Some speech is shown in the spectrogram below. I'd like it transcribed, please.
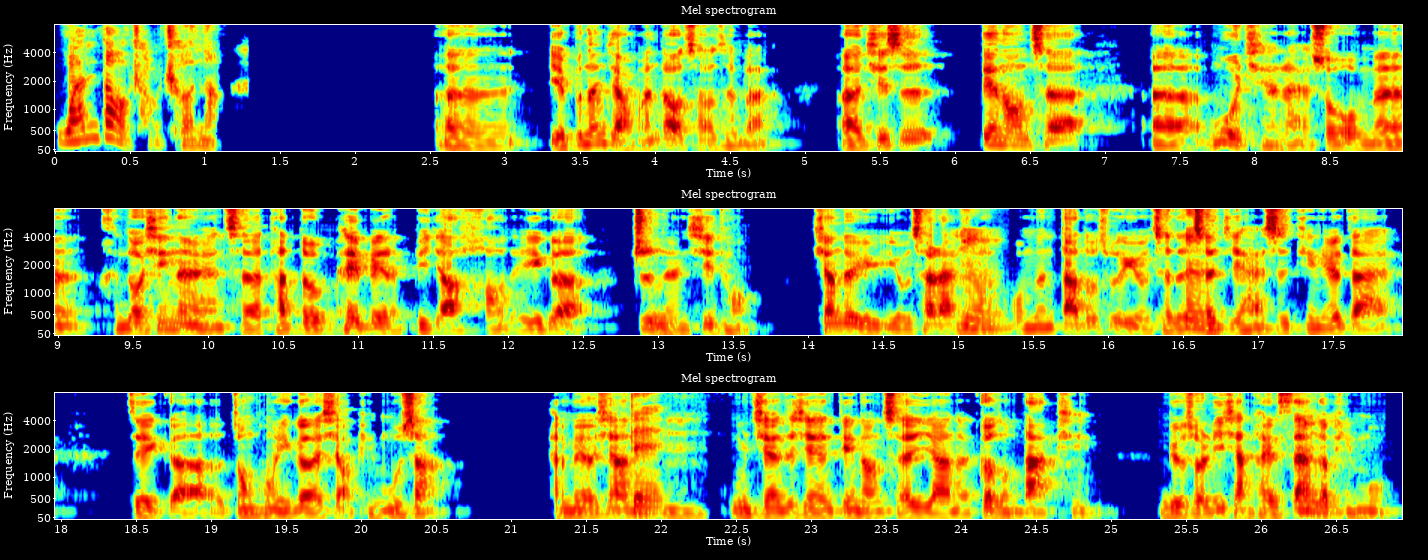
弯道超车呢？嗯，也不能讲弯道超车吧。呃，其实电动车。呃，目前来说，我们很多新能源车它都配备了比较好的一个智能系统。相对于油车来说，我们大多数油车的车机还是停留在这个中控一个小屏幕上，还没有像目前这些电动车一样的各种大屏。你比如说理想，它有三个屏幕，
